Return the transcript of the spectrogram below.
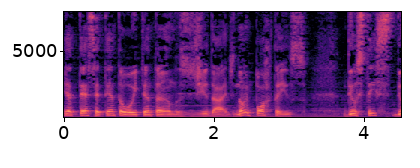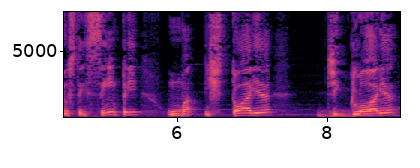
e até 70 ou 80 anos de idade. Não importa isso. Deus tem, Deus tem sempre uma história de glória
